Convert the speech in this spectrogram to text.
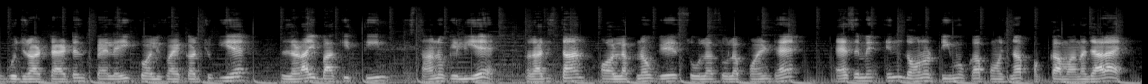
गुजरात टाइटंस पहले ही क्वालिफाई कर चुकी है। लड़ाई बाकी तीन स्थानों के लिए है। राजस्थान और लखनऊ के 16-16 पॉइंट हैं। ऐसे में इन दोनों टीमों का पहुँचना पक्का माना जा रहा है,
